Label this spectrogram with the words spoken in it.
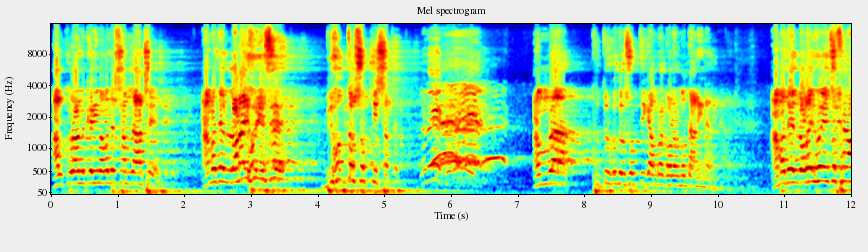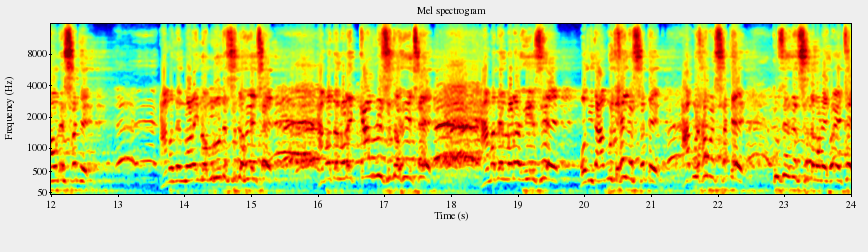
আল কোরআন করিম আমাদের সামনে আছে। আমাদের লড়াই হয়েছে বৃহত্তর শক্তির সাথে। আমরা ক্ষুদ্র ক্ষুদ্র শক্তিকে আমরা গণার মধ্যে আনি না। আমাদের লড়াই হয়েছে ফেরাউনের সাথে। আমাদের লড়াই নমরুদের সাথে হয়েছে। আমাদের লড়াই কারণের সাথে হয়েছে। হয়েছে অতীত আবু জাহেলের সাথে, আবু হামের সাথে কুসেদের সাথে লড়াই হয়েছে,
